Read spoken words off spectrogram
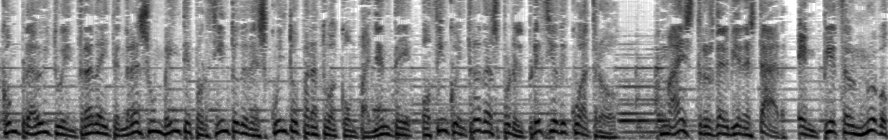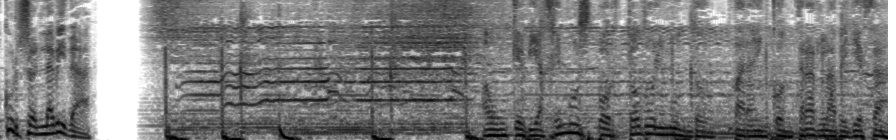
Compra hoy tu entrada y tendrás un 20% de descuento para tu acompañante o 5 entradas por el precio de 4. Maestros del Bienestar, empieza un nuevo curso en la vida. Aunque viajemos por todo el mundo para encontrar la belleza,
